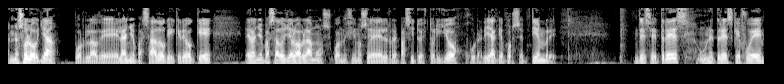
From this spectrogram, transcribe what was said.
No solo ya por lo del año pasado, que creo que el año pasado ya lo hablamos cuando hicimos el repasito Héctor y yo, juraría que por septiembre de ese 3, un E3 que fue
